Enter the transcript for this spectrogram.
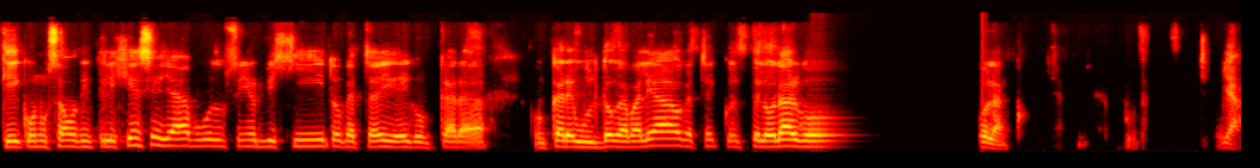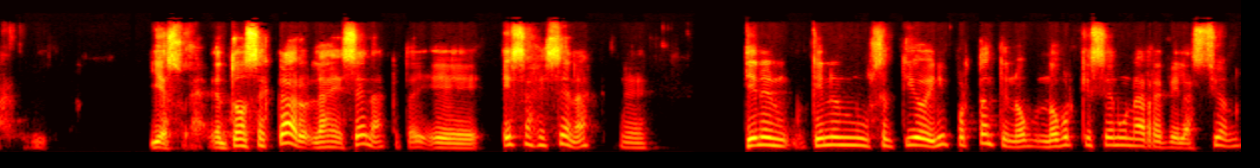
¿qué icono usamos de inteligencia? Ya, pues, un señor viejito, ¿cachai? Con cara, con cara de bulldog apaleado, ¿cachai? Con el pelo largo, blanco. Ya. Y eso es. Entonces, claro, las escenas, eh, esas escenas eh, tienen, tienen un sentido bien importante, no, no porque sean una revelación,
